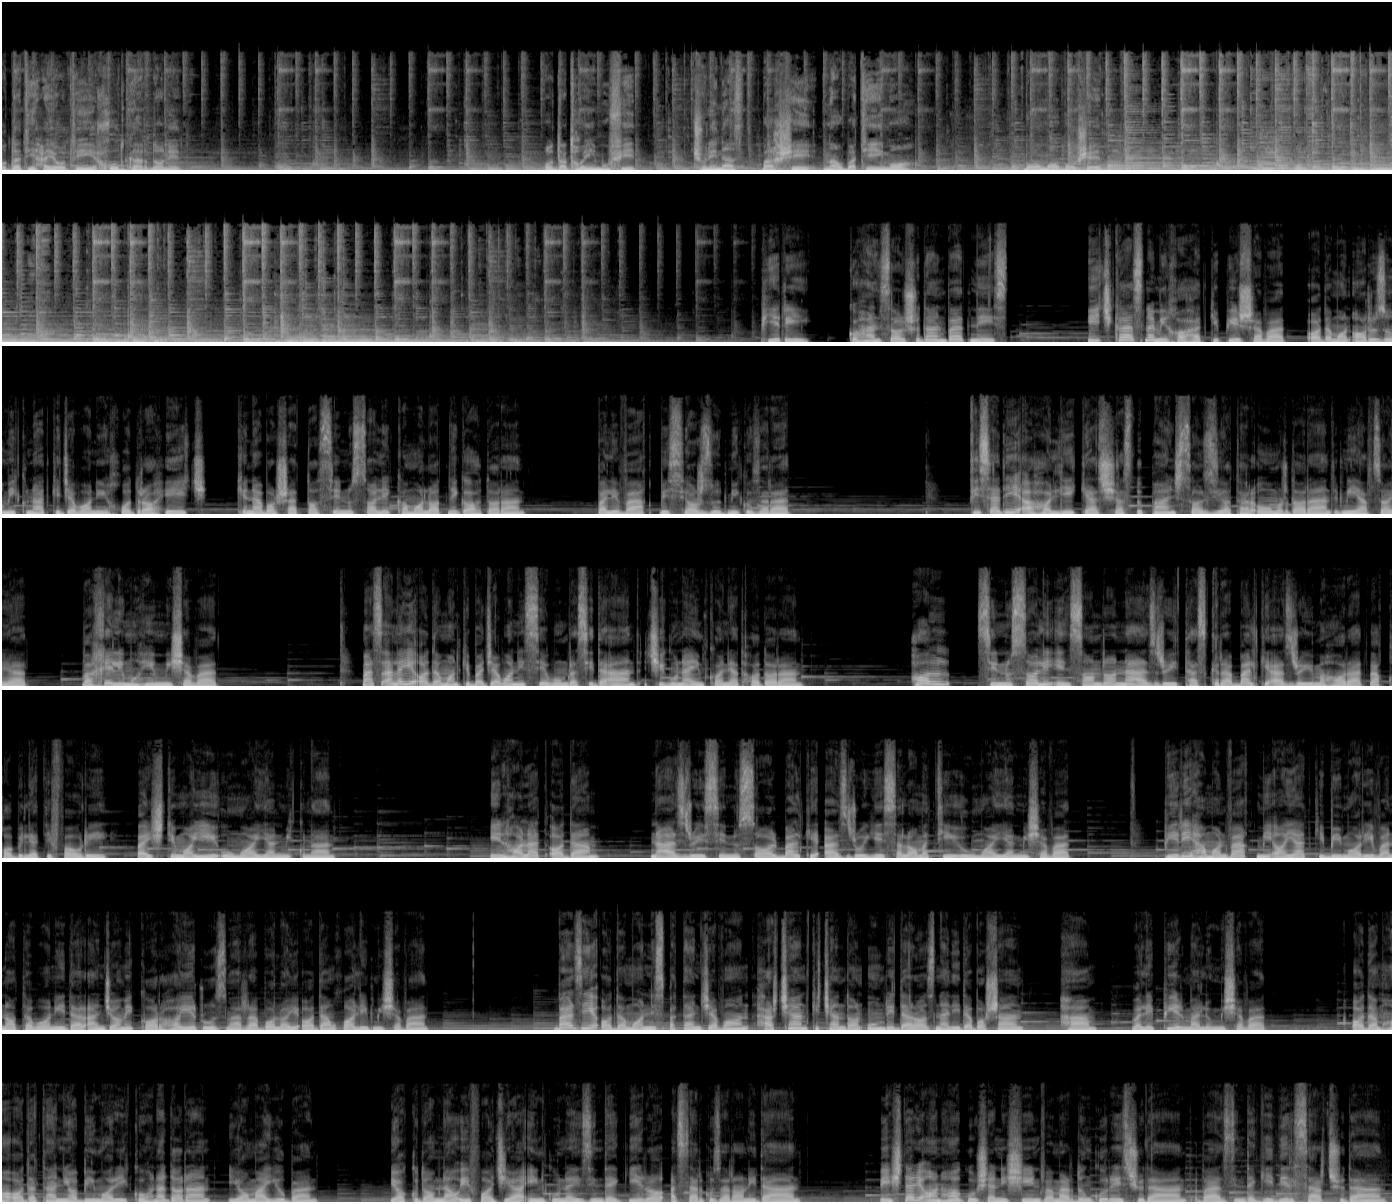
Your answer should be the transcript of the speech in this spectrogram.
одати ҳаётии худ гардонед. Одатҳои муфид чунин аст бахши навбатии мо. Бо мо бошед пирӣ кӯҳансол шудан бад нест ҳеҷ кас намехоҳад ки пир шавад одамон орзу мекунад ки ҷавонии худро ҳеҷ ки набошад то сину соли камолот нигоҳ доранд вале вақт бисёр зуд мегузарад фисади аҳолӣ ки аз 65 сол зиёдтар умр доранд меафзояд ва хеле муҳим мешавад масъалаи одамон ки ба ҷавони севум расидаанд чӣ гуна имкониятҳо доранд ҳол сину соли инсонро на аз рӯи таскира балки аз рӯи маҳорат ва қобилияти фаврӣ ва иҷтимоии ӯ муайян мекунанд ин ҳолат одам на аз рӯи сину сол балки аз рӯи саломатии ӯ муайян мешавад пирӣ ҳамон вақт меояд ки беморӣ ва нотавонӣ дар анҷоми корҳои рӯзмарра болои одам ғолиб мешаванд баъзе одамон нисбатан ҷавон ولی پیر معلوم می شود. آدم ها عادتا یا بیماری کهنه دارند یا معیوبند یا کدام نوع فاجعه این گونه زندگی را از سر گذرانیدند. بیشتر آنها گوشنشین و مردم گریز شدند و از زندگی دل سرد شدند.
